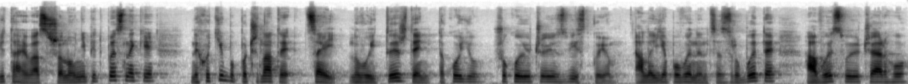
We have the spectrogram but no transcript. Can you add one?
Вітаю вас, шановні підписники. Не хотів би починати цей новий тиждень такою шокуючою звісткою, але я повинен це зробити. А ви, в свою чергу,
